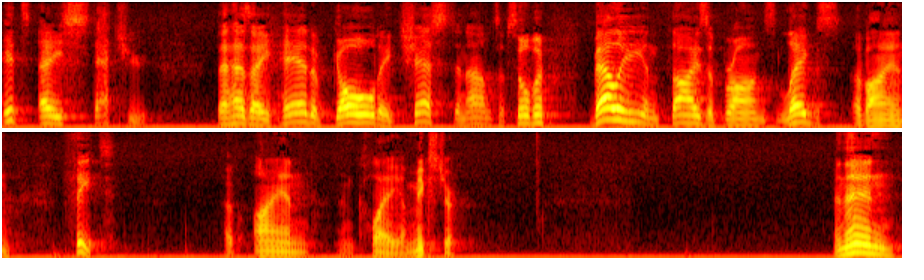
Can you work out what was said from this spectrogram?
it's a statue that has a head of gold, a chest and arms of silver, belly and thighs of bronze, legs of iron feet of iron and clay, a mixture. And then,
